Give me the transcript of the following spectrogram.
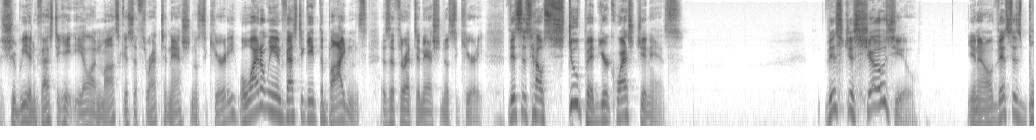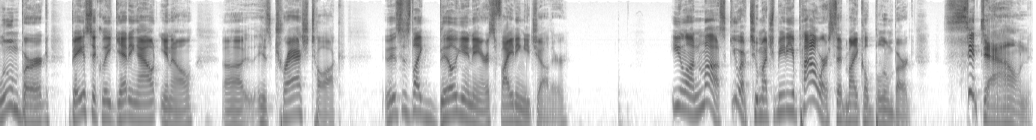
should we investigate Elon Musk as a threat to national security? Well, why don't we investigate the Bidens as a threat to national security? This is how stupid your question is. This just shows you, you know, this is Bloomberg basically getting out, you know, uh, his trash talk this is like billionaires fighting each other. Elon Musk, you have too much media power, said Michael Bloomberg. Sit down.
